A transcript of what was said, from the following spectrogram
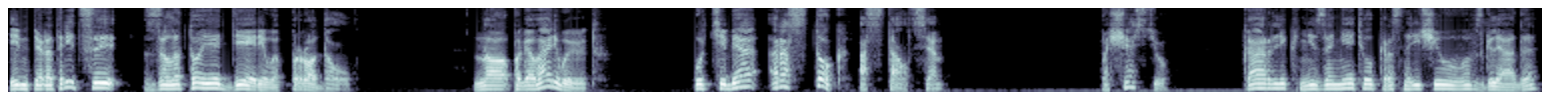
императрице золотое дерево продал. Но, поговаривают, у тебя росток остался. По счастью, карлик не заметил красноречивого взгляда,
